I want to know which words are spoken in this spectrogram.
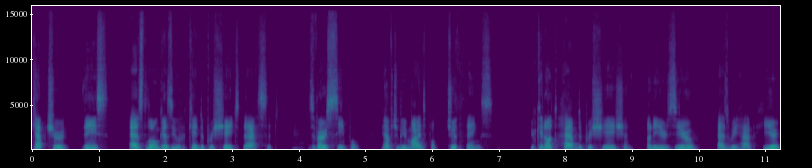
capture this as long as you can depreciate the asset? It's very simple. You have to be mindful of two things. You cannot have depreciation on year zero, as we have here,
